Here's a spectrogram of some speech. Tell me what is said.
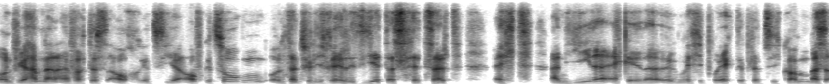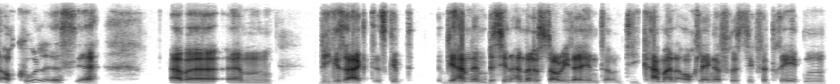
Und wir haben dann einfach das auch jetzt hier aufgezogen und natürlich realisiert, dass jetzt halt echt an jeder Ecke da irgendwelche Projekte plötzlich kommen, was auch cool ist, ja. Aber ähm, wie gesagt, es gibt wir haben eine ein bisschen andere Story dahinter und die kann man auch längerfristig vertreten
